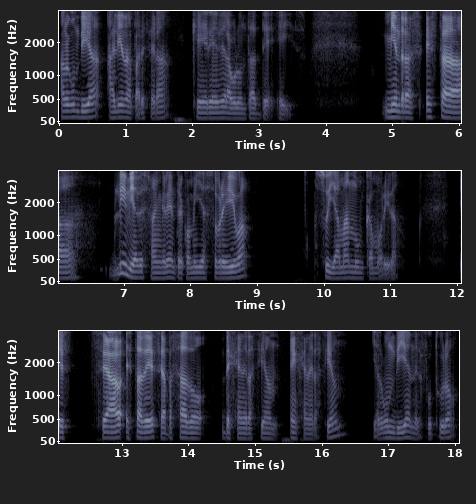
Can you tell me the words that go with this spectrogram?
algún día alguien aparecerá que herede la voluntad de Ace. Mientras esta línea de sangre, entre comillas, sobreviva, su llama nunca morirá. Es- se ha- esta vez se ha pasado de generación en generación y algún día en el futuro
